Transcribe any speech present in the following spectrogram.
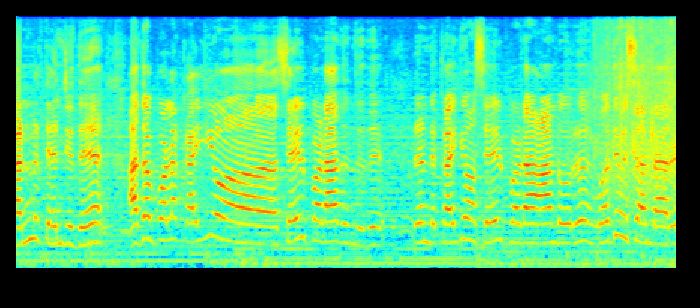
கண்ணு தெரிஞ்சுது. அதே போல் கையும் செயல்படாது இருந்தது ரெண்டு கையும் செயல்பட ஆண்டவர் உதவி செஞ்சார்.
